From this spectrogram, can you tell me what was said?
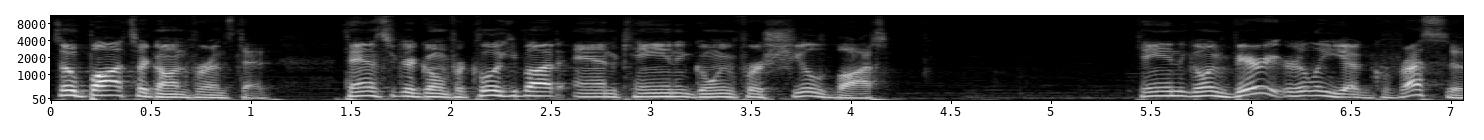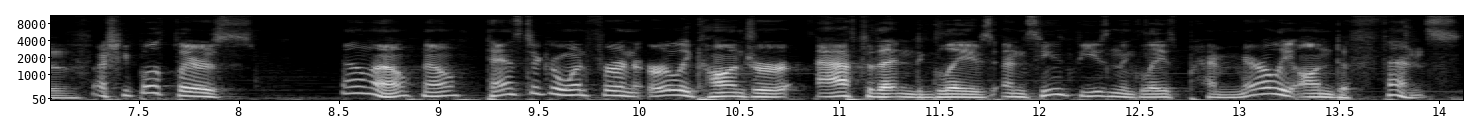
So bots are gone for instead. Tandstickor going for Cloakybot, and kaen going for Shieldbot. kaen going very early aggressive. Actually, both players... No, no, no. Tandstickor went for an early Conjurer after that into Glaives, and seems to be using the Glaives primarily on defense.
